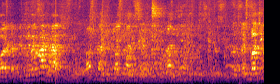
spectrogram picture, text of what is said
Bora, Thiago. Tenta levar essa grade. Traz pra mim, traz pra mim. A minha. Traz pro lado de cá, Thiago. Vamos lá?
